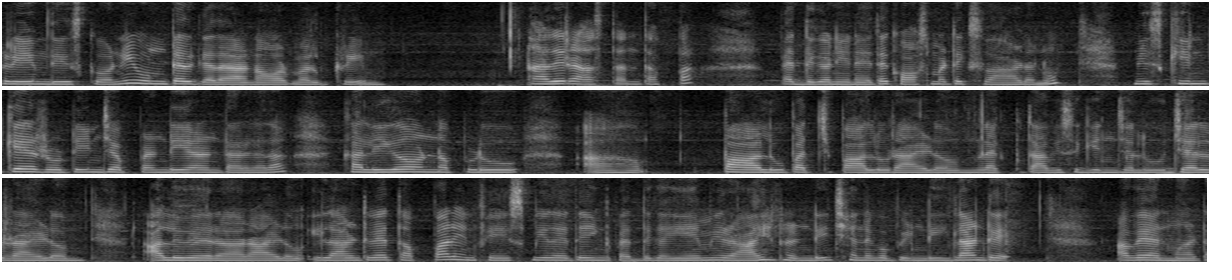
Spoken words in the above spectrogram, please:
క్రీమ్ తీసుకొని ఉంటుంది కదా నార్మల్ క్రీమ్. అది రాస్తాను తప్ప పెద్దగా నేనైతే కాస్మెటిక్స్ వాడను. మీ స్కిన్ కేర్ రొటీన్ చెప్పండి అంటారు కదా ఖాళీగా ఉన్నప్పుడు పాలు పచ్చి పాలు రాయడం లేకపోతే అవిసి గింజలు జెల్ రాయడం అలోవెరా రాయడం ఇలాంటివే తప్ప నేను ఫేస్ మీద అయితే ఇంక పెద్దగా ఏమీ రాయనండి. శనగపిండి ఇలాంటివే అవే అనమాట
